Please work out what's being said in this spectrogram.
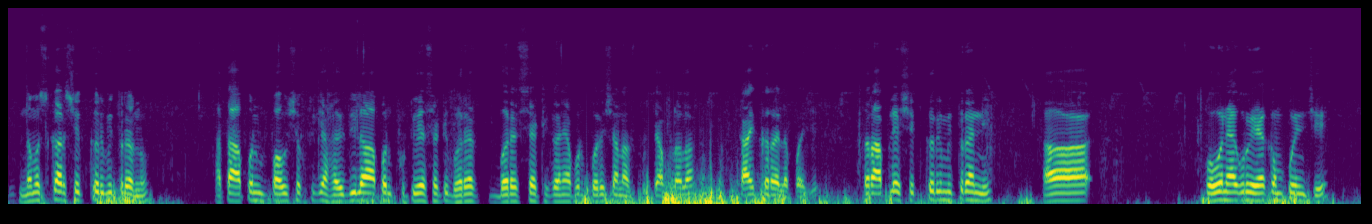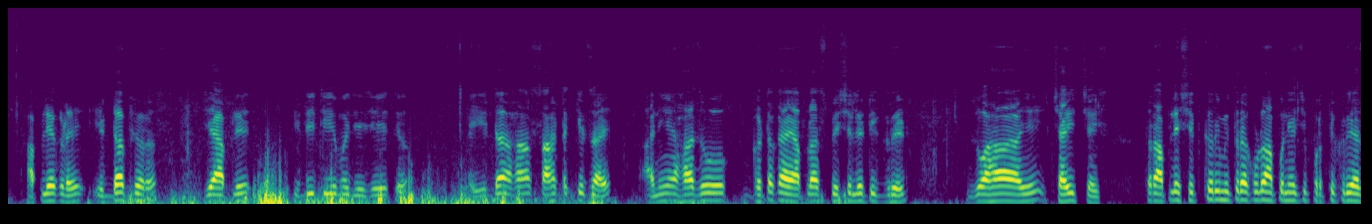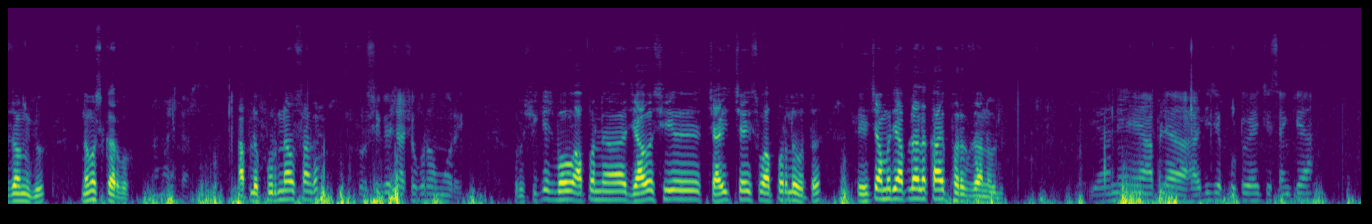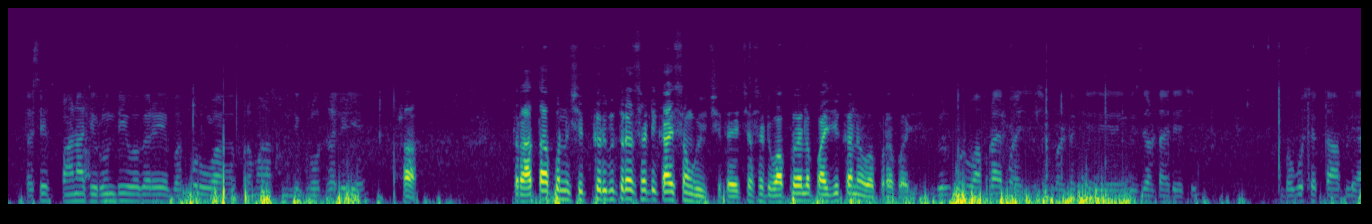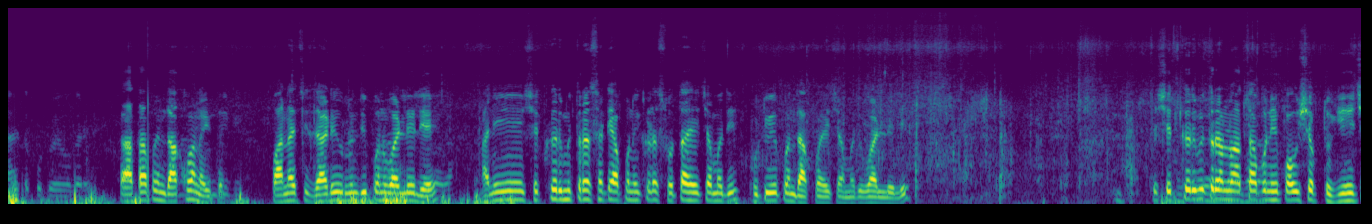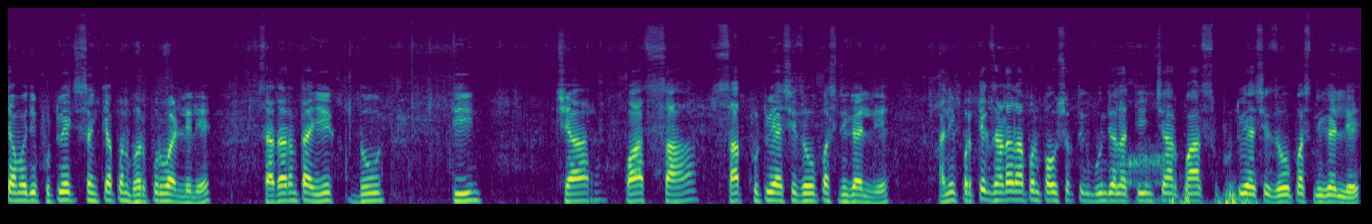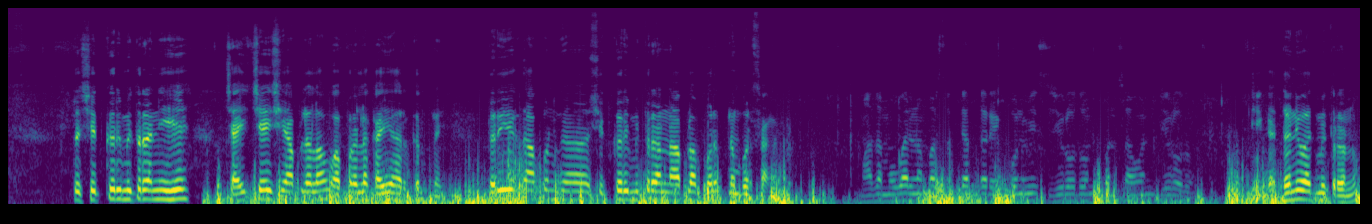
नमस्कार शेतकरी मित्रांनो. आता आपण पाहू शकतो की हळदीला आपण फुटव्यासाठी बऱ्याच बऱ्याचशा ठिकाणी आपण परेशान असतो की आपल्याला काय करायला पाहिजे. तर आपल्या शेतकरी मित्रांनी पवन ॲग्रो या कंपनीचे आपल्याकडे इड्डा फेरस जे आपले ई डी टी एमध्ये जे येतं इड्डा हा सहा टक्केचा आहे आणि हा जो घटक आहे आपला स्पेशलिटी ग्रेड जो हा आहे चाळीस चाळीस. तर आपल्या शेतकरी मित्राकडून आपण याची प्रतिक्रिया जाणून घेऊ. नमस्कार भाऊ. नमस्कार. आपलं पूर्ण नाव सांगा. ऋषिकेश अशोकराव मोरे. ऋषिकेश भाऊ आपण ज्यावेळेस हे चाळीस चाळीस वापरलं होतं तर ह्याच्यामध्ये आपल्याला काय फरक जाणवली? याने आपल्या हळदीचे फुटव्याची संख्या तसेच पानाची रुंदी वगैरे भरपूर वा प्रमाणात म्हणजे ग्रोथ झालेली आहे. हां. तर आता आपण शेतकरी मित्रासाठी काय सांगू इच्छिता? याच्यासाठी वापरायला पाहिजे का नाही वापरायला पाहिजे? बिलकुल वापरायला पाहिजे. शंभर टक्के रिझल्ट आहे याची बघू शकता आपले हळद फुटवे वगैरे. तर आता आपण दाखवा नाही तर पानाची जाडी रुंदी पण वाढलेली आहे. आणि शेतकरी मित्रासाठी आपण इकडं स्वतः ह्याच्यामध्ये फुटवे पण दाखवा याच्यामध्ये वाढलेली. तर शेतकरी मित्रांनो आता आपण हे पाहू शकतो की ह्याच्यामध्ये फुटव्याची संख्या पण भरपूर वाढलेली आहे. साधारणतः एक दोन तीन चार पाच सहा सात फुटवे असे जवळपास निघालेले आहे. आणि प्रत्येक झाडाला आपण पाहू शकतो की बुंद्याला तीन चार पाच फुटवे असे जवळपास निघालेले आहे. तर शेतकरी मित्रांनी हे चाळीस चाळीस हे आपल्याला वापरायला काही हरकत नाही. तरी एकदा आपण शेतकरी मित्रांना आपला परत नंबर सांगा. माझा मोबाईल नंबर सत्याहत्तर एकोणवीस झिरो दोन पंचावन्न झिरो दोन. ठीक आहे. धन्यवाद मित्रांनो.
